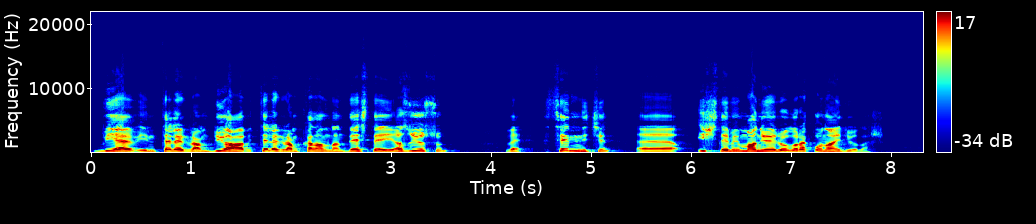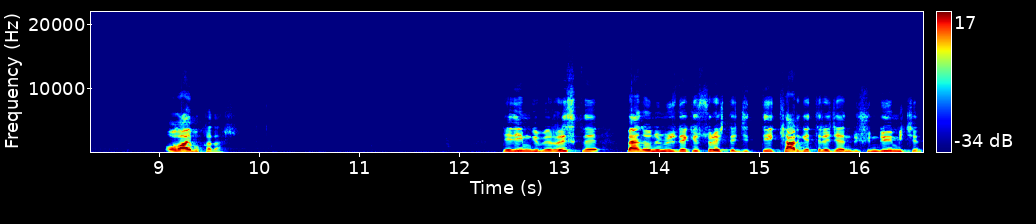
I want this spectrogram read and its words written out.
We have in Telegram diyor abi. Telegram kanalından desteğe yazıyorsun. Ve senin için e, işlemi manuel olarak onaylıyorlar. Olay bu kadar. Dediğim gibi riskli. Ben önümüzdeki süreçte ciddi kar getireceğini düşündüğüm için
